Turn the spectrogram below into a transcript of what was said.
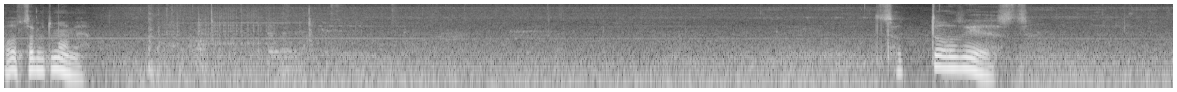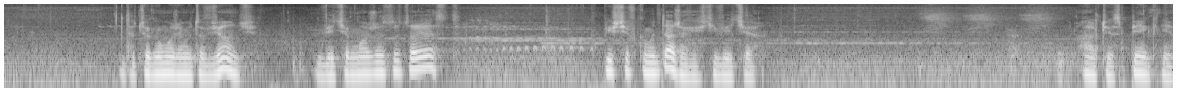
O, co my tu mamy? Co to jest? Dlaczego możemy to wziąć? Wiecie może co to jest? Piszcie w komentarzach, jeśli wiecie. Ale tu jest pięknie.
